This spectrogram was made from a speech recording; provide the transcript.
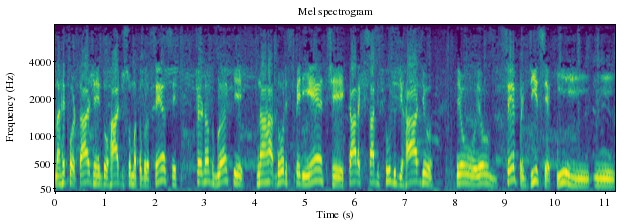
na reportagem do Rádio Sul Grossense Fernando Blanc, narrador experiente, cara que sabe tudo de rádio. Eu, eu sempre disse aqui e, e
